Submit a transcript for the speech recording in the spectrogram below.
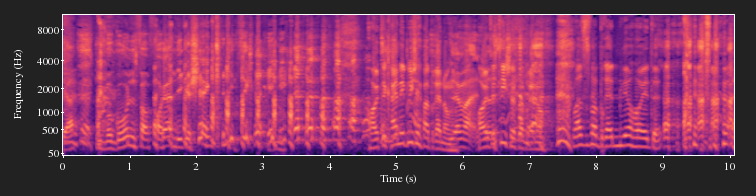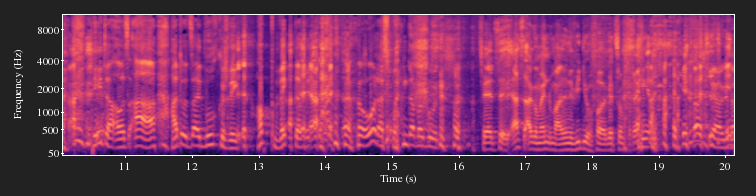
ja. Die Vogonen verfeuern die Geschenke, die sie kriegen. Heute keine Bücherverbrennung. Heute T-Shirt-Verbrennung. Was verbrennen wir heute? Peter aus A hat uns ein Buch geschickt. Hopp, weg damit. oh, das brennt aber gut. Das wäre jetzt das erste Argument, mal eine Videofolge zu bringen. Ja, genau.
